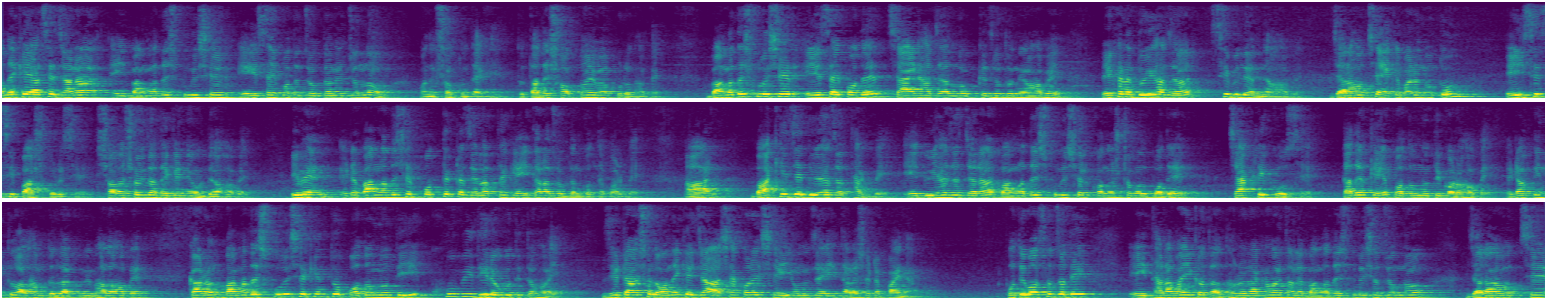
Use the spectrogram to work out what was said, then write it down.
অনেকে আছে যারা এই বাংলাদেশ পুলিশের এএসআই পদে যোগদানের জন্য অনেক স্বপ্ন দেখে। তো তাদের স্বপ্নই বা পূরণ হবে। বাংলাদেশ পুলিশের এএসআই পদে চার হাজার লোককে যেহেতু নেওয়া হবে, এখানে দুই হাজার সিভিলিয়ান নেওয়া হবে, যারা হচ্ছে একেবারে নতুন এইচএসসি পাশ করেছে। সরাসরি তাদেরকে নিয়োগ দেওয়া হবে। ইভেন এটা বাংলাদেশের প্রত্যেকটা জেলার থেকেই তারা যোগদান করতে পারবে। আর বাকি যে দুই হাজার থাকবে, এই দুই হাজার যারা বাংলাদেশ পুলিশের কনস্টেবল পদে চাকরি করছে, তাদেরকে পদোন্নতি করা হবে। এটাও কিন্তু আলহামদুলিল্লাহ খুবই ভালো হবে। কারণ বাংলাদেশ পুলিশে কিন্তু পদোন্নতি খুবই ধীর গতিতে হয়। যেটা আসলে অনেকে যা আশা করে সেই অনুযায়ী তারা সেটা পায় না। প্রতি বছর যদি এই ধারাবাহিকতা ধরে রাখা হয়, তাহলে বাংলাদেশ পুলিশের জন্য যারা হচ্ছে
